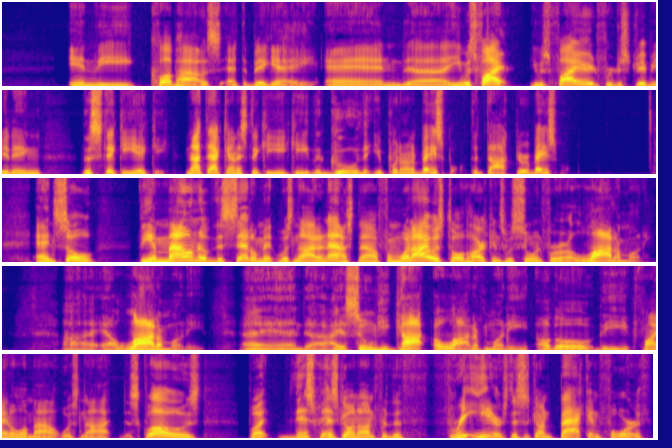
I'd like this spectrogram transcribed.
in the clubhouse at the Big A, and uh, he was fired. He was fired for distributing the sticky icky. Not that kind of sticky icky, the goo that you put on a baseball to doctor a baseball. And so the amount of the settlement was not announced. Now, from what I was told, Harkins was suing for a lot of money, uh, a lot of money. And uh, I assume he got a lot of money, although the final amount was not disclosed. But this has gone on for the three years. This has gone back and forth.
